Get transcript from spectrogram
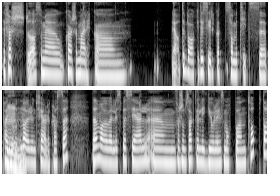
Det første da som jeg kanskje merka ja, tilbake til ca. samme tidsperioden, da, rundt fjerde klasse. Den var jo veldig spesiell, um, for som sagt, det ligger jo liksom oppå en topp, da.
